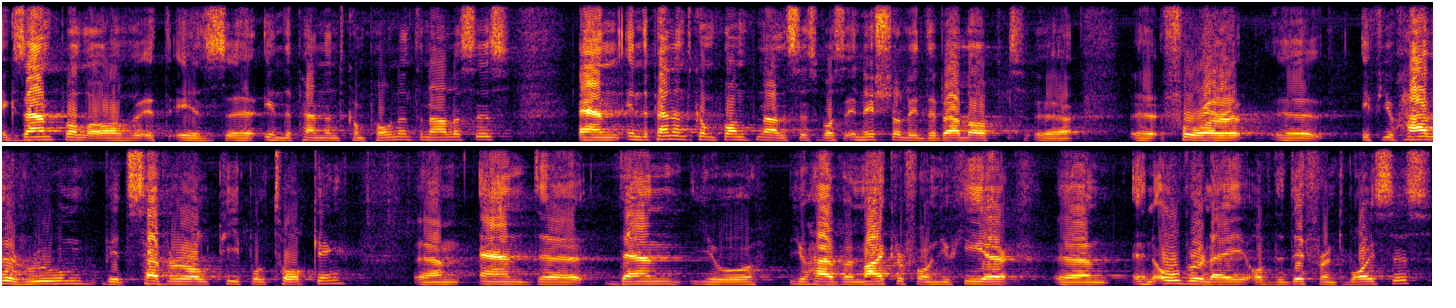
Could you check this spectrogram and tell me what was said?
example of it is independent component analysis. And independent component analysis was initially developed for if you have a room with several people talking, um, and uh, then you, you have a microphone, you hear um, an overlay of the different voices.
